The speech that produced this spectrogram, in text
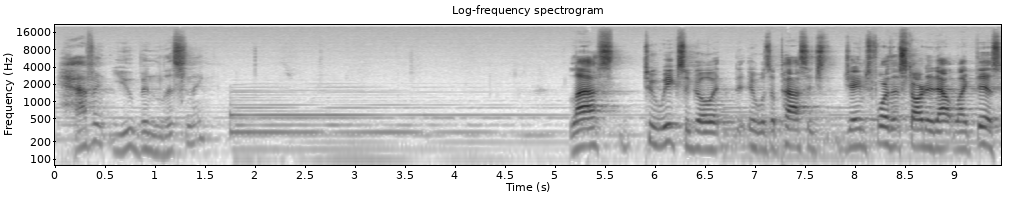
Haven't you been listening? Last two weeks ago, it, it was a passage, James 4, that started out like this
